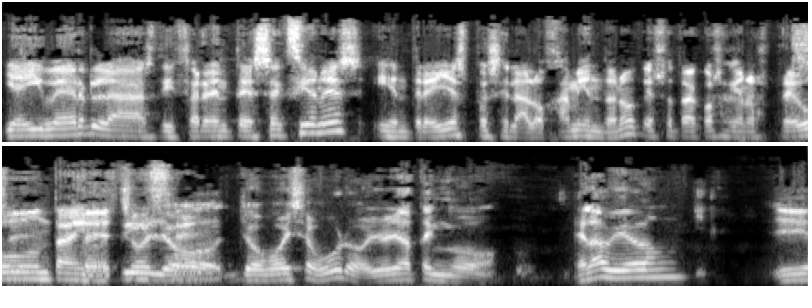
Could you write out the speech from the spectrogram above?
y ahí ver las diferentes secciones y entre ellas, pues el alojamiento, ¿no? Que es otra cosa que nos preguntan. Sí, y de nos hecho, dicen. yo, yo voy seguro. Yo ya tengo el avión y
